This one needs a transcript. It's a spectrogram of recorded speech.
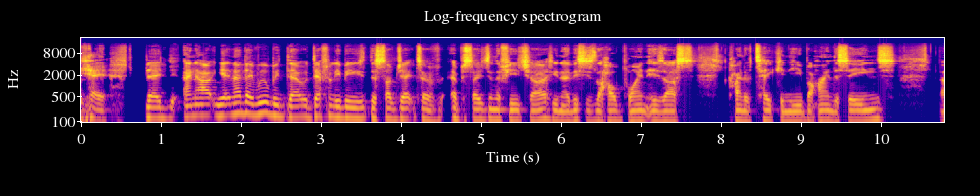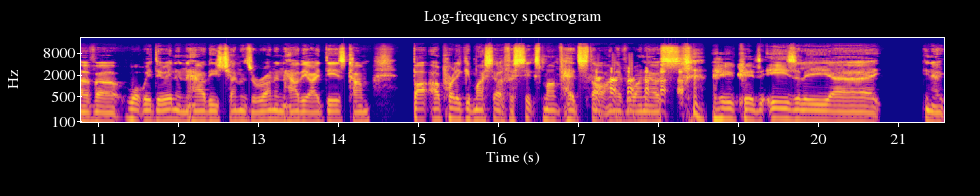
yeah. They, and uh, yeah, no, they will be. That will definitely be the subject of episodes in the future. You know, this is the whole point: is us kind of taking you behind the scenes of uh, what we're doing and how these channels are run and how the ideas come. But I'll probably give myself a six month head start on everyone else who could easily, uh, you know,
